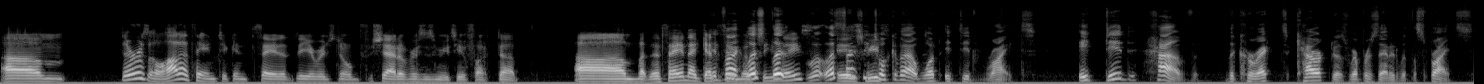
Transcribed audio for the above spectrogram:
Um, there is a lot of things you can say that the original Shadow versus Mewtwo fucked up. Um, but the thing that gets me fact, most let's these let, days let's actually Mew- talk about what it did right. It did have the correct characters represented with the sprites.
